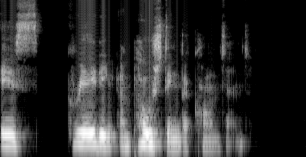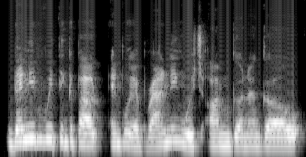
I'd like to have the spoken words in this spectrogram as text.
is creating and posting the content. Then, if we think about employer branding, which I'm gonna go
